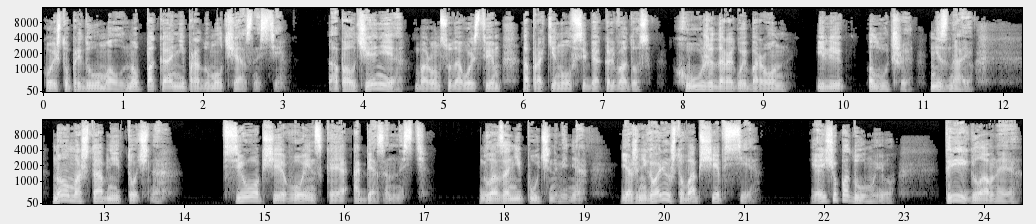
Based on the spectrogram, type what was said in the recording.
кое-что придумал, но пока не продумал частности». «Ополчение?» — барон с удовольствием опрокинул в себя кальвадос. «Хуже, дорогой барон. Или лучше, не знаю. Но масштабней точно. Всеобщая воинская обязанность. Глаза не пучь на меня. Я же не говорю, что вообще все. Я еще подумаю. Ты, главное,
